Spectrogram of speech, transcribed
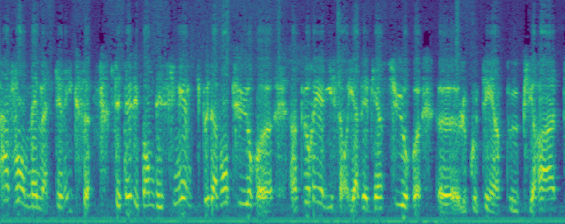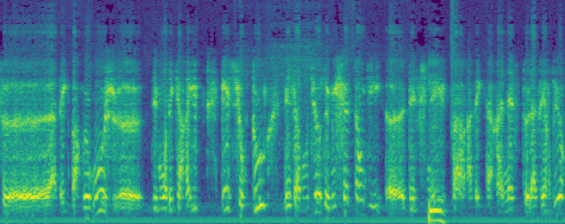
avant même Astérix, c'était les bandes dessinées un petit peu d'aventure, euh, un peu réalistes. il y avait bien sûr euh, le côté un peu pirate euh, avec Barbe Rouge, des Monts des Caraïbes, et surtout les aventures de Michel Tanguy, dessinées par avec Ernest Laverdure,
